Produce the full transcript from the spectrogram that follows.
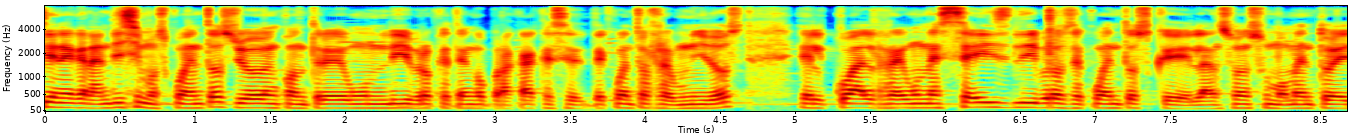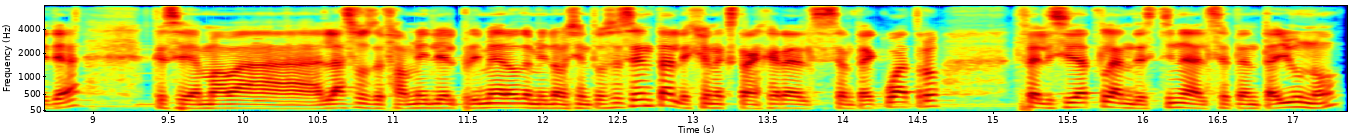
tiene grandísimos cuentos. Yo encontré un libro que tengo por acá que es de cuentos reunidos, el cual reúne seis libros de cuentos que lanzó en su momento ella, que se llamaba Lazos de Familia, el primero de 1960, Legión extranjera del 64, Felicidad clandestina del 71,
